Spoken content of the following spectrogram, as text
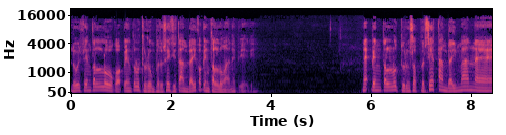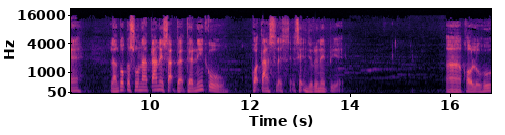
Lu ping telu kok, ping telu durung bersih ditambahi kok ping telu aneh piye iki? Nek ping telu durung iso bersih tambahi maneh. Lah engko kesunatane sak badaniku kok tasles sik jerone piye? Ah, qauluhu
